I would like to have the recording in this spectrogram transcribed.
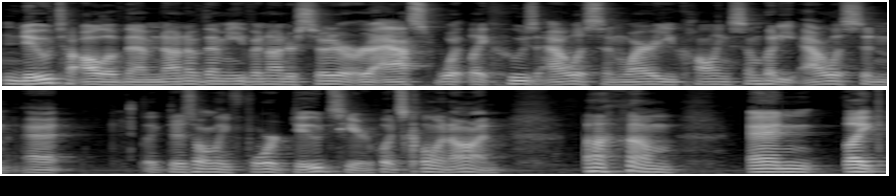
new to all of them. None of them even understood or asked what like who's Allison? Why are you calling somebody Allison at like there's only four dudes here. What's going on? Um and like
